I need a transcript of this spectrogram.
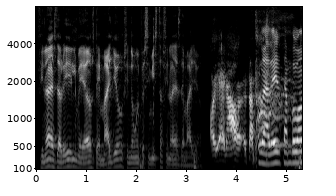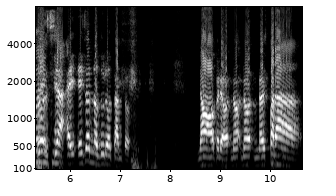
finales de abril, mediados de mayo, siendo muy pesimista, finales de mayo. Oye, no, tanto- a ver, tampoco No, o sea, eso no duró tanto. No, pero no, no, no, es para,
